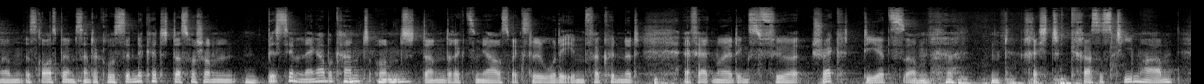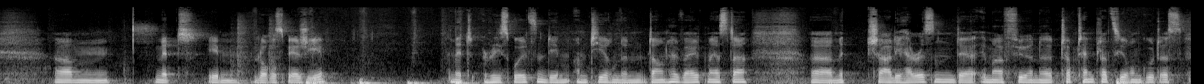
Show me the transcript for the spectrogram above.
ähm, ist raus beim Santa Cruz Syndicate. Das war schon ein bisschen länger bekannt mhm. und dann direkt zum Jahreswechsel wurde eben verkündet, er fährt neuerdings für Track, die jetzt ähm, ein recht krasses Team haben, ähm, mit eben Loris Vergier mit Reese Wilson, dem amtierenden Downhill-Weltmeister, äh, mit Charlie Harrison, der immer für eine Top-10-Platzierung gut ist,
